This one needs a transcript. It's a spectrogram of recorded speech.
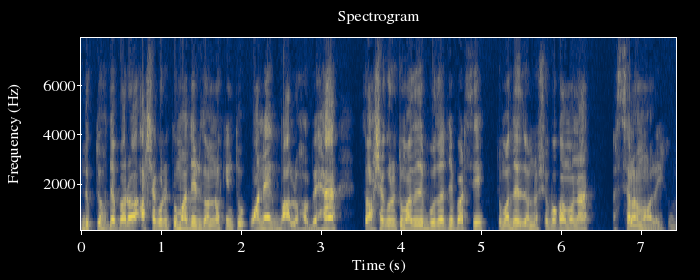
যুক্ত হতে পারো। আশা করি তোমাদের জন্য কিন্তু অনেক ভালো হবে হ্যাঁ? তো আশা করি তোমাদের বোঝাতে পারছি। তোমাদের জন্য শুভকামনা। আসসালামু আলাইকুম।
